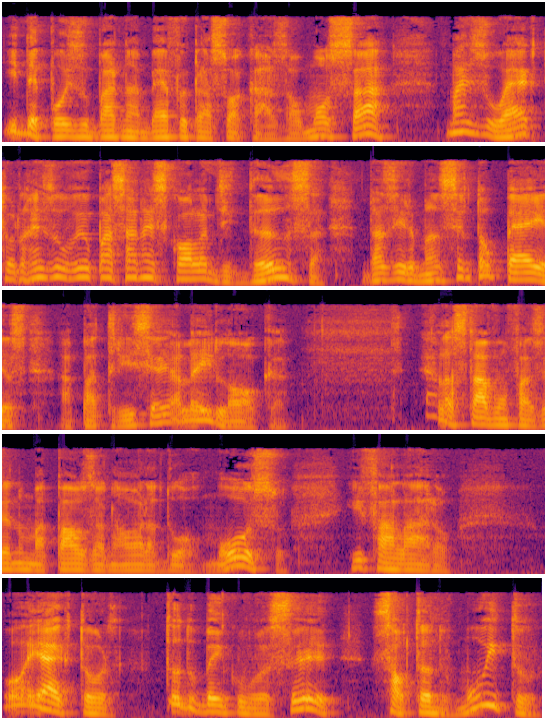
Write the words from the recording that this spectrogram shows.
e depois o Barnabé foi para sua casa almoçar, mas o Hector resolveu passar na escola de dança das irmãs Centopeias, a Patrícia e a Leiloca. Elas estavam fazendo uma pausa na hora do almoço e falaram: Oi, Hector, tudo bem com você? Saltando muito?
